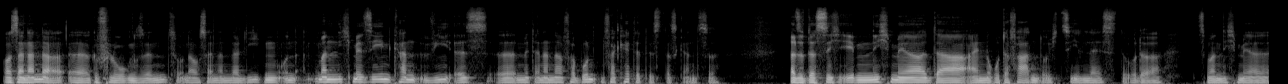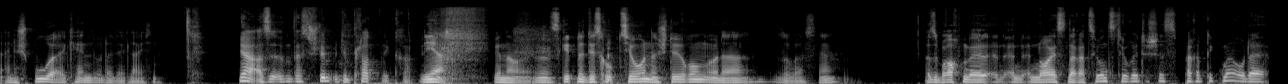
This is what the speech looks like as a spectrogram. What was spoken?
auseinander äh, sind und auseinander liegen und man nicht mehr sehen kann, wie es äh, miteinander verbunden verkettet ist, das Ganze. Also, dass sich eben nicht mehr da ein roter Faden durchziehen lässt oder dass man nicht mehr eine Spur erkennt oder dergleichen. Ja, also irgendwas stimmt mit dem Plot nicht gerade. Ja, genau. Es gibt eine Disruption, eine Störung oder sowas, ja. Also brauchen wir ein, ein, ein neues narrationstheoretisches Paradigma oder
